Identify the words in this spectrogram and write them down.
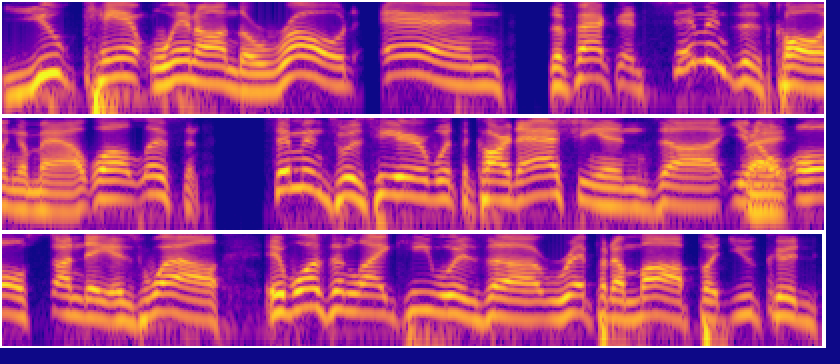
You can't win on the road, and the fact that Simmons is calling them out. Well, listen. Simmons was here with the Kardashians, uh, you know, Right. all Sunday as well. It wasn't like he was uh, ripping them up, but you could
